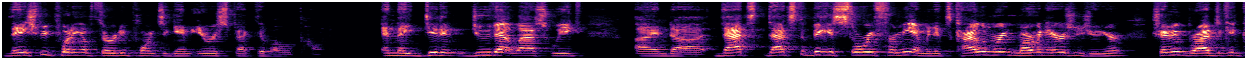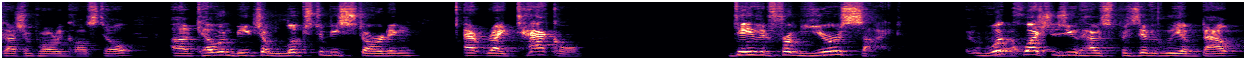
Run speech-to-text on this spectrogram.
they should be putting up 30 points a game, irrespective of opponent. And they didn't do that last week. And uh, that's that's the biggest story for me. I mean, it's Kyler Murray, Marvin Harrison Jr., Trey McBride's a concussion protocol still. Uh, Kelvin Beachum looks to be starting at right tackle. David, from your side, what questions do you have specifically about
